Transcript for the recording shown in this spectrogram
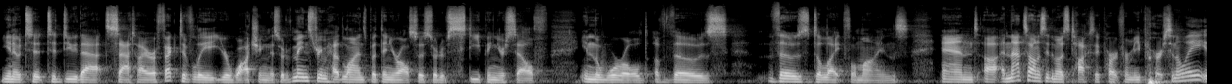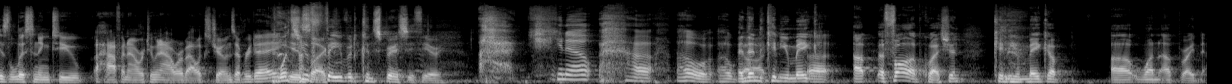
you know, to to do that satire effectively, you're watching the sort of mainstream headlines, but then you're also sort of steeping yourself in the world of those those delightful minds. And uh, and that's honestly the most toxic part for me personally is listening to a half an hour to an hour of Alex Jones every day. What's your like, favorite conspiracy theory? You know, uh, oh oh. And then can you make Uh, up a follow up question? Can you make up uh, one up right now?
